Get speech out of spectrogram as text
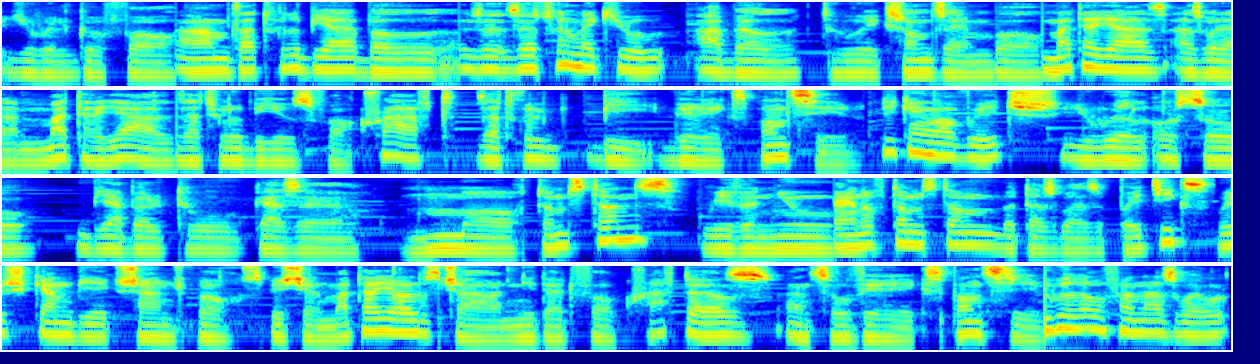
you will go for, and that will be able that will make you able to exchange them for materials as well as material that will be used for craft that will be very expensive. Speaking of which, you will also be able to gather more tomestones with a new kind of tomestone but as well as a poetics which can be exchanged for special materials which are needed for crafters and so very expensive. You will often as well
